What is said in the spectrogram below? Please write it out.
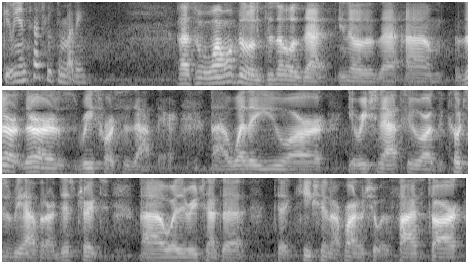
get me in touch with somebody. Uh, so what I want people to know is that you know that um, there there are resources out there. Uh, whether you are you're reaching out to our, the coaches we have in our district, uh, whether you're reaching out to to Keisha and our partnership with Five Star,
